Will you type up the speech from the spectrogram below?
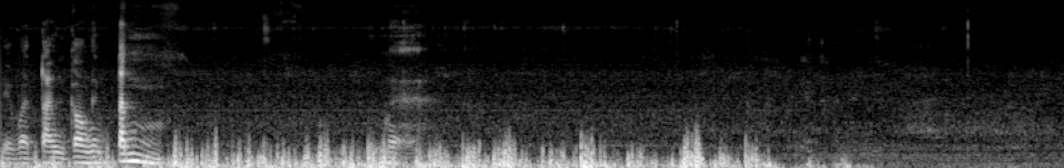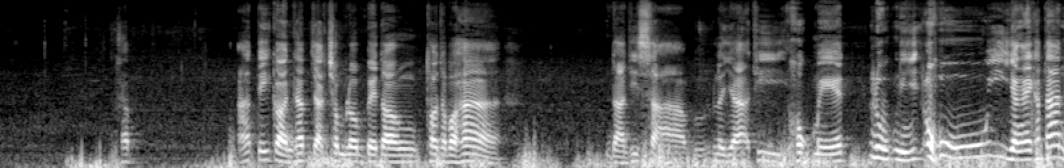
เรียกว่าตั้งกล้องกันตึ้มแหมครับ อาร์ ตีก่อนครับ จากชมรมเปตองททบ5ด่านที่3ระยะที่ 6 เมตร ลูกนี้ โอ้โหยังไงครับท่าน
